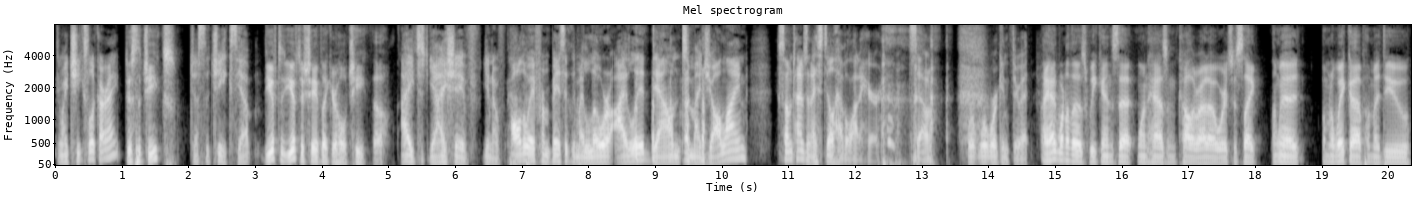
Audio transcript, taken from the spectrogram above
Do my cheeks look all right? Just the cheeks. Just the cheeks. Yep. You have to you have to shave like your whole cheek though. I just yeah, I shave, you know, all the way from basically my lower eyelid down to my jawline sometimes and I still have a lot of hair. So we're we're working through it. I had one of those weekends that one has in Colorado where it's just like I'm gonna I'm gonna wake up, I'm gonna do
